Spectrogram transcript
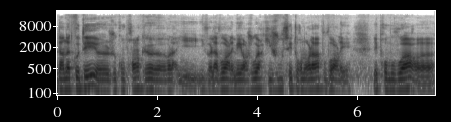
d'un autre côté, je comprends que voilà, ils, veulent avoir les meilleurs joueurs qui jouent ces tournois-là, pouvoir les, les promouvoir.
